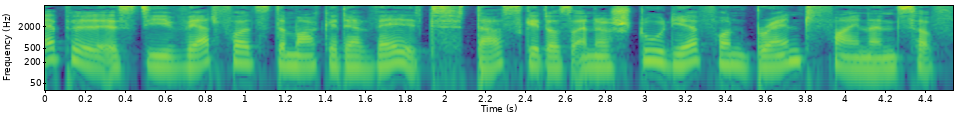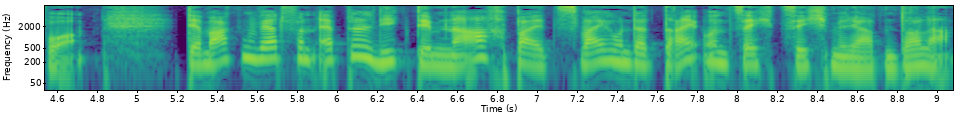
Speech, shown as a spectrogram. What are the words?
Apple ist die wertvollste Marke der Welt. Das geht aus einer Studie von Brand Finance hervor. Der Markenwert von Apple liegt demnach bei 263 Milliarden Dollar.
